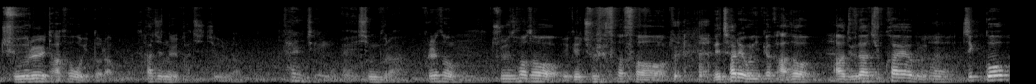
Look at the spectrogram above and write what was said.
줄을 다 서고 있더라고 사진을 같이 찍으려고 사진 찍으려고 네, 신부랑 그래서 음. 줄 서서 이렇게 줄 서서 내 차례 오니까 가서 아 누나 축하해요 어. 찍고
